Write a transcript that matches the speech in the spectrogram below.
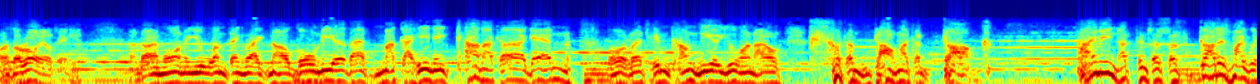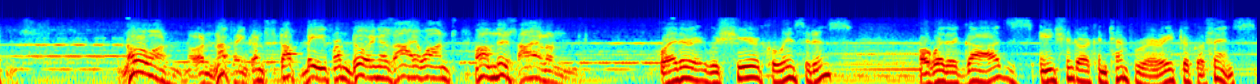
are the royalty. And I'm warning you one thing right now. Go near that Makahini Kanaka again, or let him come near you and I'll shoot him down like a dog. I mean that, Princess, as God is my witness. No one or nothing can stop me from doing as I want on this island. Whether it was sheer coincidence or whether gods, ancient or contemporary, took offense,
